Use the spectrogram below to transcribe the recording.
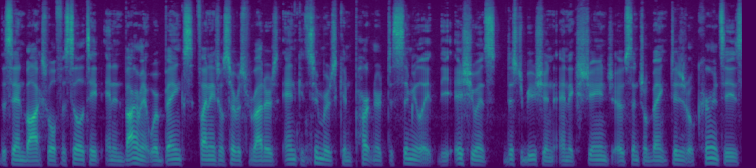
The sandbox will facilitate an environment where banks, financial service providers, and consumers can partner to simulate the issuance, distribution, and exchange of central bank digital currencies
